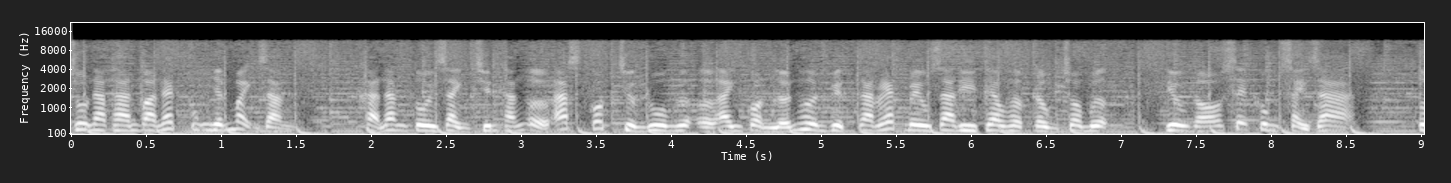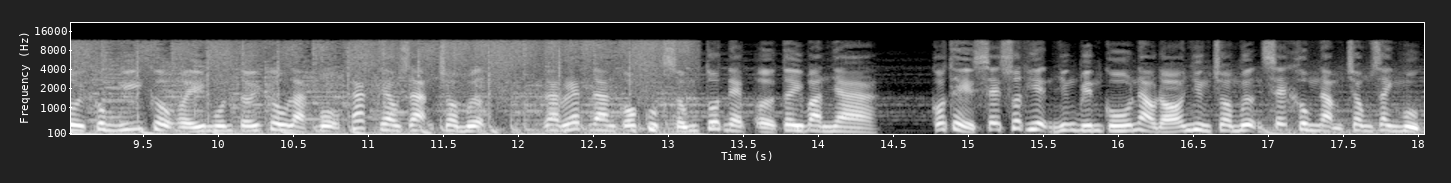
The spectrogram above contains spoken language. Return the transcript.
Jonathan Barnett cũng nhấn mạnh rằng khả năng tôi giành chiến thắng ở Ascot trường đua ngựa ở Anh còn lớn hơn việc Gareth Bale ra đi theo hợp đồng cho mượn. Điều đó sẽ không xảy ra. Tôi không nghĩ cậu ấy muốn tới câu lạc bộ khác theo dạng cho mượn. Gareth đang có cuộc sống tốt đẹp ở Tây Ban Nha có thể sẽ xuất hiện những biến cố nào đó nhưng cho mượn sẽ không nằm trong danh mục.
